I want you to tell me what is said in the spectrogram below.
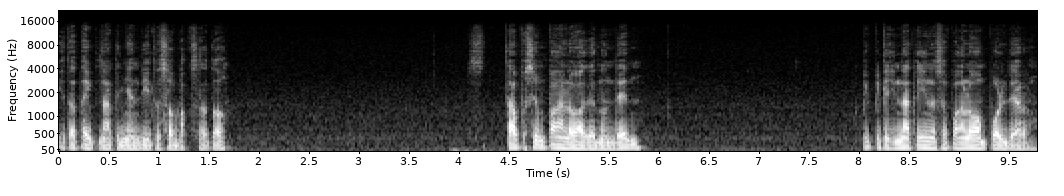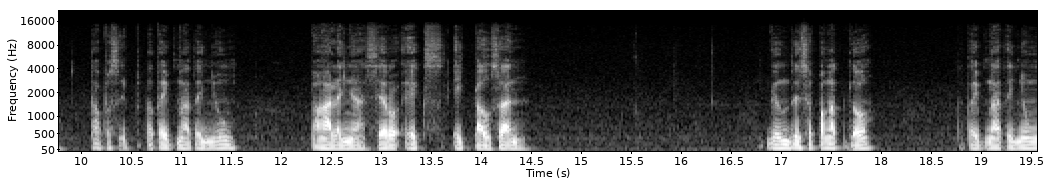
Ita-type natin yan dito sa box na to. Tapos yung pangalawa, ganun din. Pipiliin natin yung nasa pangalawang folder. Tapos ita-type natin yung pangalan niya 0x8000 ganun din sa pangatlo. Type natin yung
